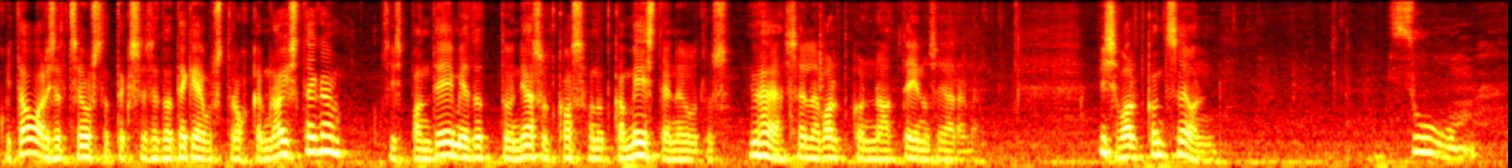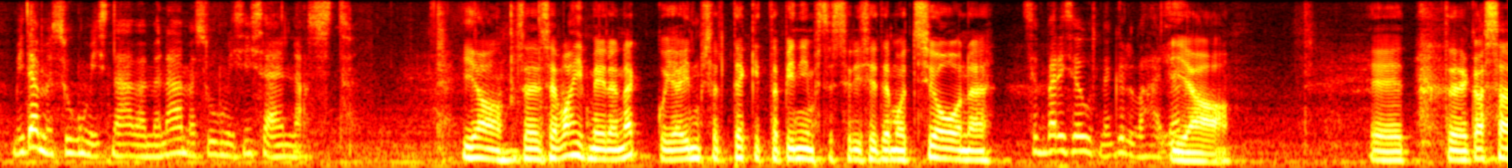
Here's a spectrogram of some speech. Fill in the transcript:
kui tavaliselt seostatakse seda tegevust rohkem naistega, siis pandeemia tõttu on järsult kasvanud ka meeste nõudlus ühe selle valdkonna teenuse järele. mis valdkond see on? Zoom, mida me Zoomis näeme, me näeme Zoomis iseennast. jaa, see, see vahib meile näkku ja ilmselt tekitab inimestes selliseid emotsioone. see on päris õudne küll vahel, jah? jaa et kas sa,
